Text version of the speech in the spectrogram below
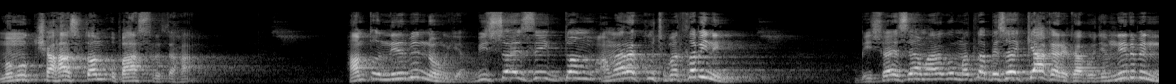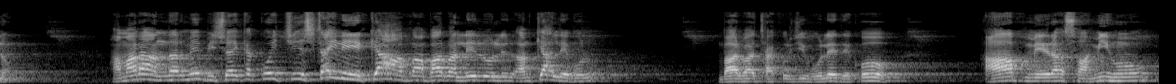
मुमुक्षास्तम उपाश्रित। हम तो निर्विन्न हो गया। विषय से एकदम हमारा कुछ मतलब ही नहीं। विषय से हमारा को मतलब विषय क्या करे ठाकुर जी निर्विन्न हमारा अंदर में विषय का कोई चेष्टा ही नहीं है। क्या आप बार बार ले लो ले लो, हम क्या ले बोलो? बार बार ठाकुर जी बोले, देखो, आप मेरा स्वामी हो,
